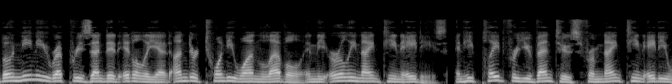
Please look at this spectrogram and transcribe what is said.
Bonini represented Italy at under-21 level in the early 1980s, and he played for Juventus from 1981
